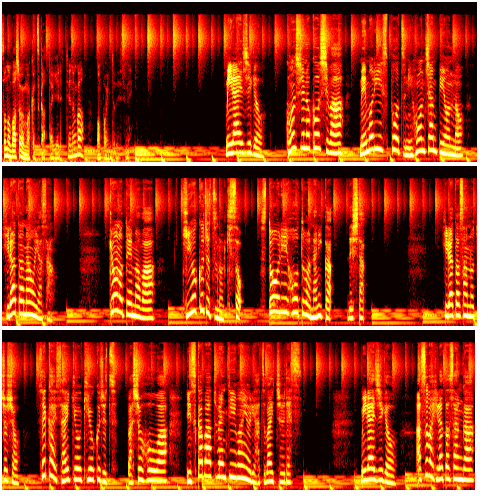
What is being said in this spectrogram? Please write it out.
その場所をうまく使ってあげるっていうのが、まあ、ポイントですね。未来授業。今週の講師はメモリースポーツ日本チャンピオンの平田直也さん。今日のテーマは記憶術の基礎。ストーリー法とは何か？でした。平田さんの著書世界最強記憶術。場所法はディスカバー21より発売中です。未来授業、明日は平田さんが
